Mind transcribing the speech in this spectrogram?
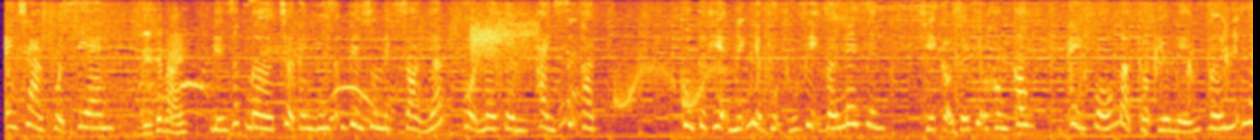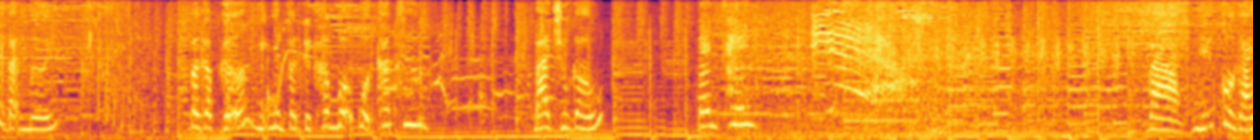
Anh chàng của CN Gì thế này? biến giấc mơ trở thành hướng dẫn viên du lịch giỏi nhất của Nathan thành sự thật. Cùng thực hiện những nhiệm vụ thú vị với Nathan khi cậu giới thiệu Hồng Kông, thành phố mà cậu yêu mến với những người bạn mới. Và gặp gỡ những nhân vật được hâm mộ của cartoon. Ba chú gấu, Ben 10 và những cô gái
